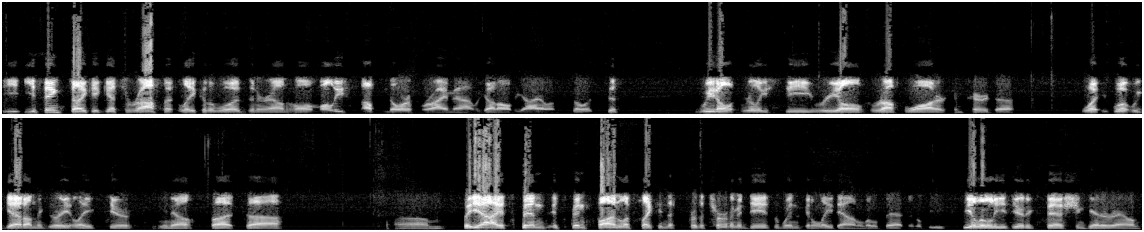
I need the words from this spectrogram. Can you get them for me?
you, you think like it gets rough at Lake of the Woods and around home. Well, at least up north where I'm at, we got all the islands, so it's just we don't really see real rough water compared to what what we get on the Great Lakes here, you know. But uh um but yeah, it's been it's been fun. Looks like in the for the tournament days the wind's gonna lay down a little bit. It'll be be a little easier to fish and get around.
